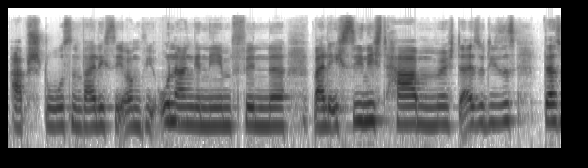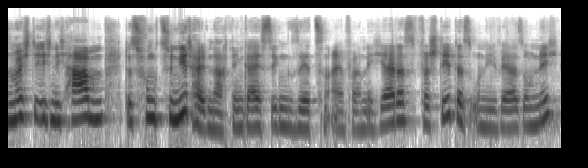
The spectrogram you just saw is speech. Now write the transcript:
abstoßen, weil ich sie irgendwie unangenehm finde, weil ich sie nicht haben möchte. Also dieses, das möchte ich nicht haben, das funktioniert halt nach den geistigen Gesetzen einfach nicht. Ja, das versteht das Universum nicht.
